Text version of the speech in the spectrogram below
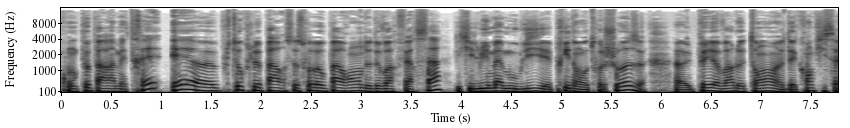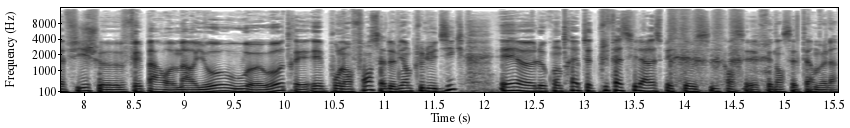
qu'on peut paramétrer et euh, plutôt que le par ce soit aux parents de devoir faire ça et qu'il lui-même oublie et est pris dans autre chose, euh, il peut y avoir le temps d'écran qui s'affiche euh, fait par Mario ou euh, autre et, et pour l'enfant ça devient plus ludique et euh, le contrat est peut-être plus facile à respecter aussi quand c'est fait dans ces termes-là.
